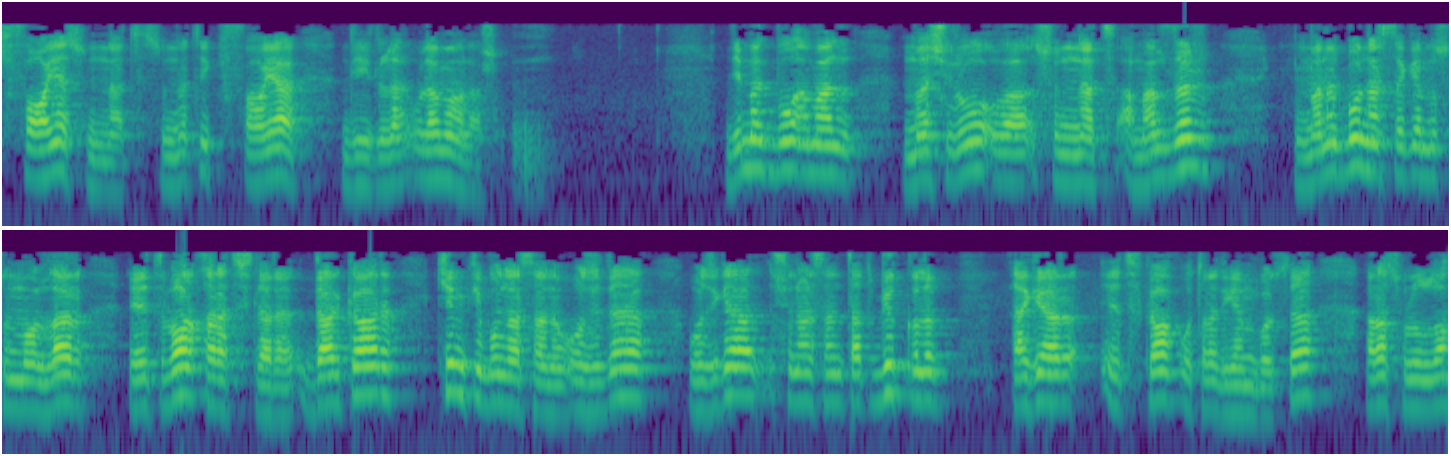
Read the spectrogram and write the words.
kifoya sunnat sunnati kifoya deydilar ulamolar. Demak bu amal mashru va sunnat amaldir. Mana bu narsaga musulmonlar e'tibor qaratishlari darkor. Kimki bu narsani o'zida o'ziga shu narsani tadbiq qilib agar e'tikof o'tiradigan bo'lsa rasululloh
